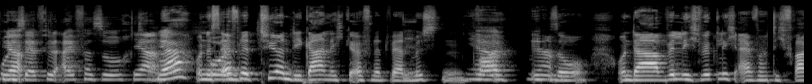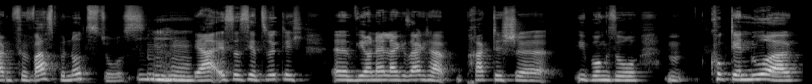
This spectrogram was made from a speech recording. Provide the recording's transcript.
und ja. sehr viel Eifersucht. Ja, ja. Und es und öffnet Türen, die gar nicht geöffnet werden müssten. Ja, ja. So und da will ich wirklich einfach dich fragen, für was benutzt du es? Mhm. Ja, ist es jetzt wirklich, äh, wie Ornella gesagt hat, praktische Übung so? Guck dir nur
